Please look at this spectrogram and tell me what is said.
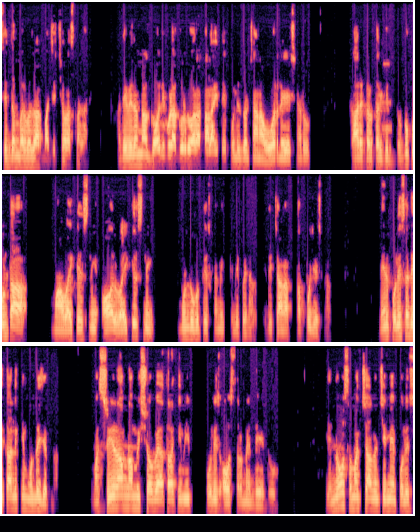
సిద్దంబర్ బజార్ మస్జిద్ చౌరస్తా కానీ అదేవిధంగా గౌలిగూడ గురుద్వారా కాడ అయితే పోలీసులు చాలా ఓవర్నే చేసినారు. కార్యకర్తలకి దుబ్బుకుంటా మా వెహికల్స్ని ఆల్ వెహికల్స్ని ముందుకు తీసుకొని వెళ్ళిపోయినారు. ఇది చాలా తప్పు చేసినారు. నేను పోలీస్ అధికారులకి ముందే చెప్పిన మా శ్రీరామనవమి శోభయాత్రకి మీ పోలీస్ అవసరమే లేదు. ఎన్నో సంవత్సరాల నుంచి మేము పోలీస్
